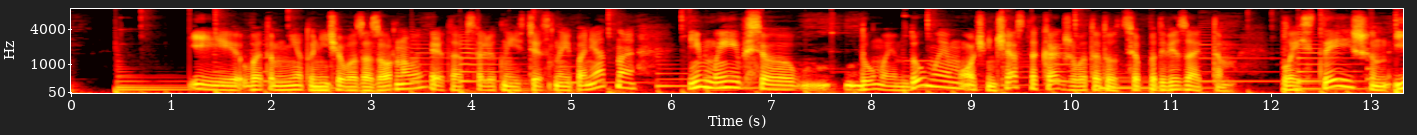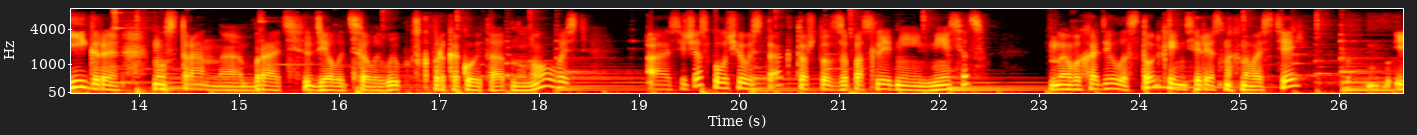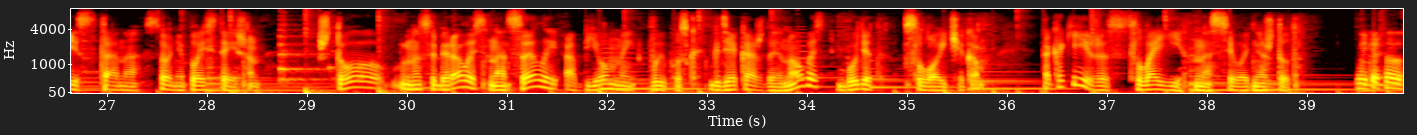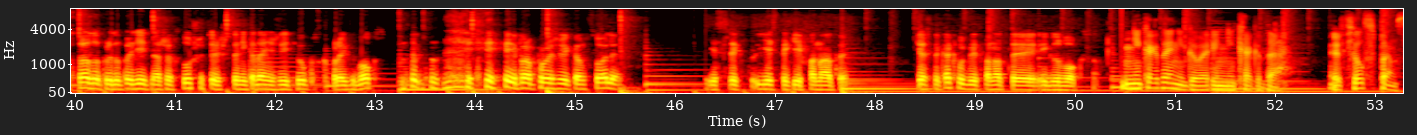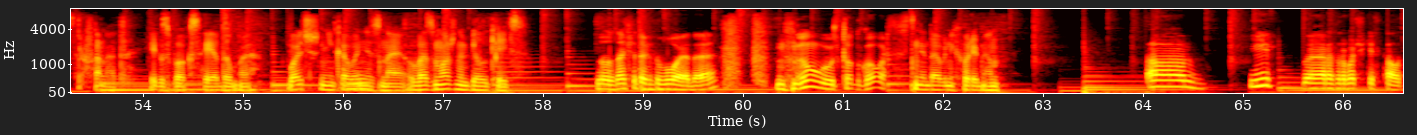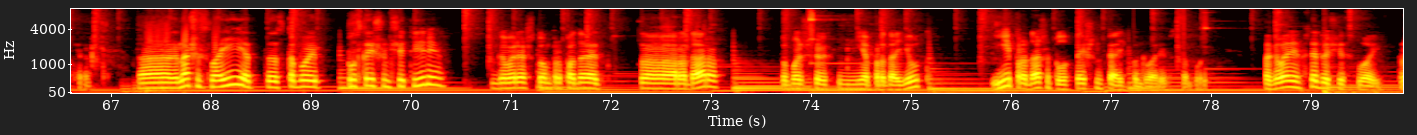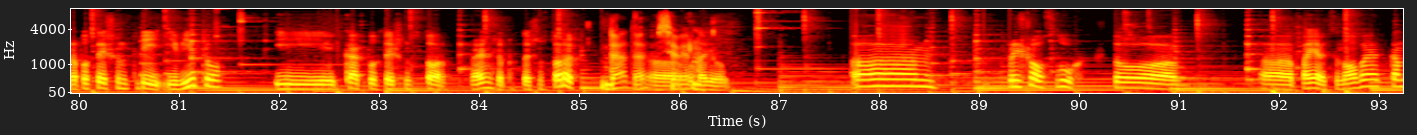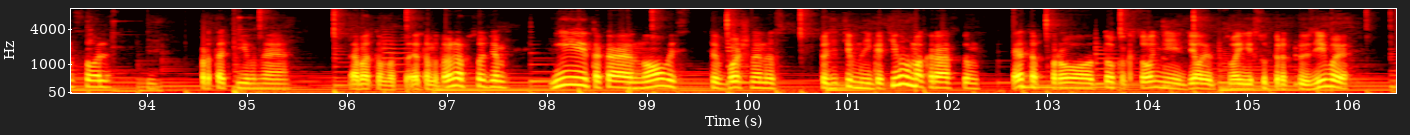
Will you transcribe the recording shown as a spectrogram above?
И в этом нету ничего зазорного, это абсолютно естественно и понятно. И мы все думаем, думаем очень часто, как же вот это вот все подвязать там. PlayStation, игры. Ну, странно брать, делать целый выпуск про какую-то одну новость. А сейчас получилось так, то что за последний месяц выходило столько интересных новостей из стана Sony PlayStation, что насобиралось на целый объемный выпуск, где каждая новость будет слойчиком. А какие же слои нас сегодня ждут? Мне кажется, надо сразу предупредить наших слушателей, что никогда не ждите выпуска про Xbox и про прочие консоли, если есть такие фанаты. Честно, как выглядят фанаты Xbox? Никогда не говори никогда. Фил Спенсер фанат Xbox, я думаю. Больше никого не знаю. Возможно, Билл Гейтс. Ну, значит, их двое, да? Ну, тот Говард с недавних времен. А, и э, разработчики Сталкера. А, наши слои — это с тобой PlayStation 4. Говорят, что он пропадает с радаров, что больше их не продают. И продажи PlayStation 5 поговорим с тобой. Поговорим в следующий слой про PlayStation 3 и Vita, и как PlayStation Store, правильно же, PlayStation Store их да, да, э, все верно. ударил пришел слух, что э, появится новая консоль портативная. Об этом это мы тоже обсудим. И такая новость, больше, наверное, с позитивно-негативным окрасом. Это про то, как Sony делает свои супер эксклюзивы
